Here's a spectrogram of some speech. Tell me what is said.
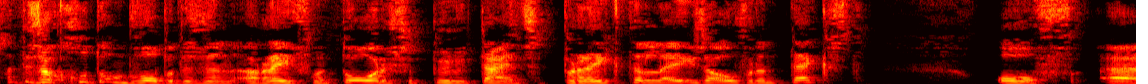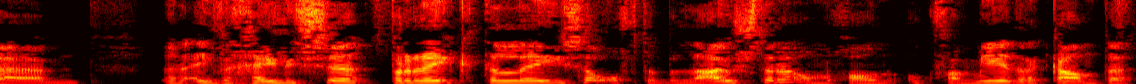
het is ook goed om bijvoorbeeld eens een, reformatorische Puriteinse preek te lezen over een tekst. Of uh, een evangelische preek te lezen of te beluisteren. Om gewoon ook van meerdere kanten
